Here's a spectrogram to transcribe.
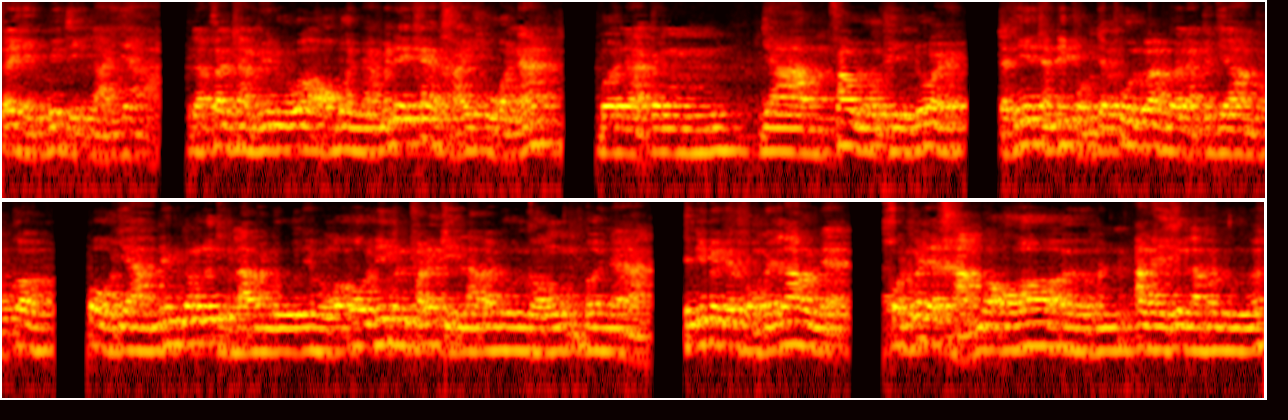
ได้เห็นมิติหลายอย่างแล้วก็ทำให้รู้ว่าอ๋อเบอร์นาร์ดไม่ได้แค่ขายถั่วนะเบอร์นาร์ดเป็นยามเฝ้าโรงพิมพ์ด้วย แต่ที่อาจารย์ที่ผมจะพูดว่าเบอร์นาร์ดเป็นยามผมก็โอ้ยามนี่มันต้องนึกถึงลาบานูนเนี่ยผมว่าโอ้นี่มันภารกิจลาบานูนของเบอร์นาร์ดทีนี้เป็นผมไปเล่าเนี่ย คนก็จะขำว่าอ๋อเออมันอะไรคือลาบานูนวะ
